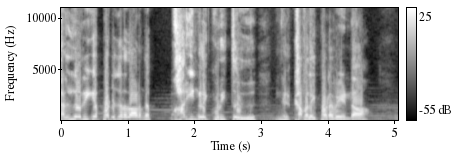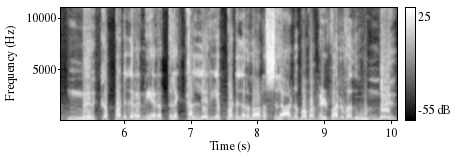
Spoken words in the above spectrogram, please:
கல்லெறியப்படுகிறதான அந்த காரியங்களை குறித்து நீங்கள் கவலைப்பட வேண்டாம். நெருக்கப்படுகிற நேரத்துல கல்லெறியப்படுகிறதான சில அனுபவங்கள் வருவது உண்டு.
